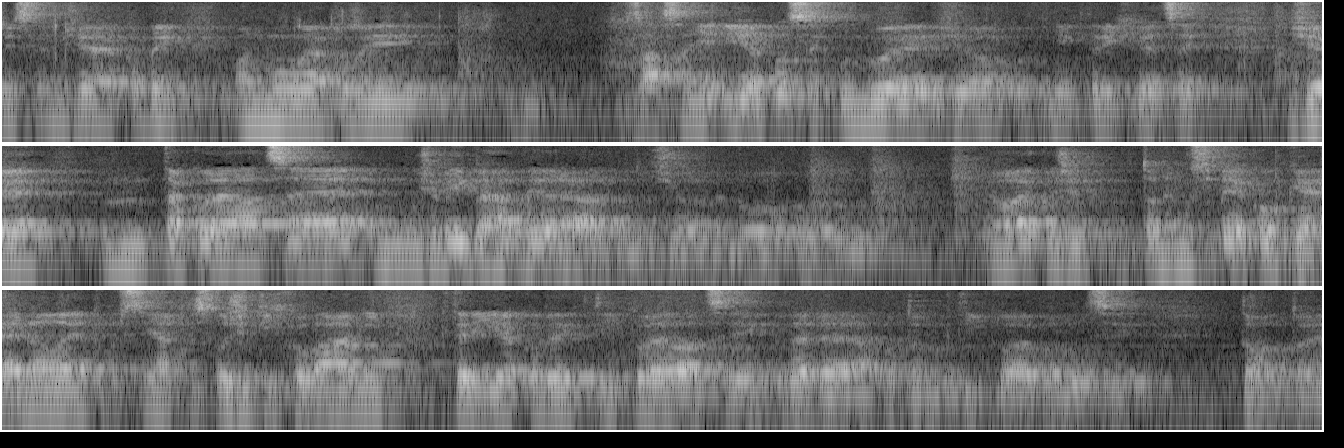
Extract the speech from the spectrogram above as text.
myslím, že jakoby on mu jakoby v zásadě i jako sekunduje že jo, v některých věcech, že m, ta korelace může být behaviorální, že jo, nebo jo, jako, že to nemusí být jako gen, ale je to prostě nějaký složitý chování, který jakoby k té korelaci vede a potom k té koevoluci tohoto je.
